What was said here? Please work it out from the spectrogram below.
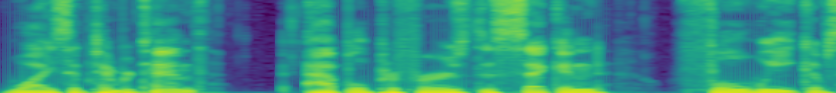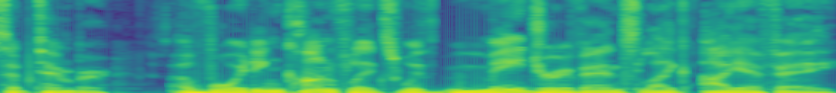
Why September 10th? Apple prefers the second full week of September, avoiding conflicts with major events like IFA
